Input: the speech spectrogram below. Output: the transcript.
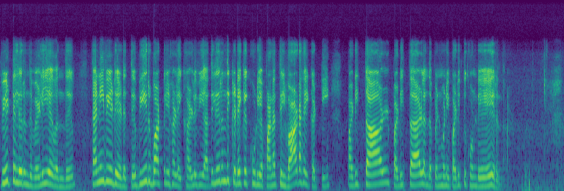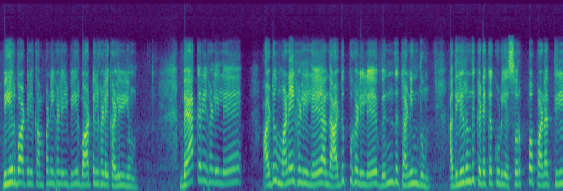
வீட்டிலிருந்து வெளியே வந்து தனி வீடு எடுத்து பீர் பாட்டில்களை கழுவி அதிலிருந்து கிடைக்கக்கூடிய பணத்தில் வாடகை கட்டி படித்தாள் படித்தாள் அந்த பெண்மணி படித்து கொண்டே இருந்தாள். பீர் பாட்டில் கம்பெனிகளில் பீர் பாட்டில்களை கழுவியும் பேக்கரிகளிலே அடுமனைகளிலே அந்த அடுப்புகளிலே வெந்து தணிந்தும் அதிலிருந்து கிடைக்கக்கூடிய சொற்ப பணத்தில்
